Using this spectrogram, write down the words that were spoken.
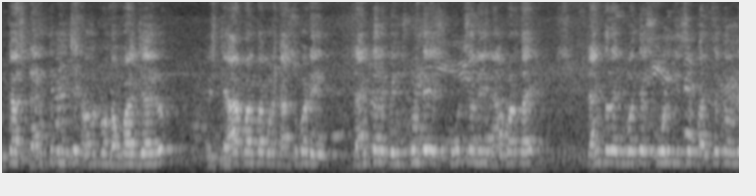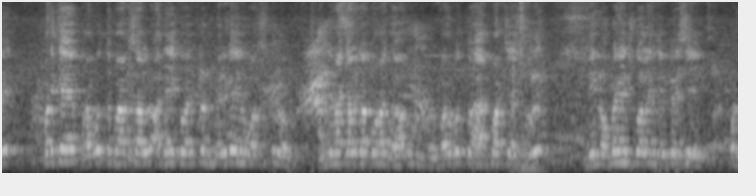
ఇంకా స్ట్రెంగ్త్ పెంచి ఇక్కడ ఉన్నటువంటి ఉపాధ్యాయులు ఈ స్టాఫ్ అంతా కూడా కష్టపడి స్ట్రెంగ్త్ అని పెంచుకుంటే స్కూల్స్ అనేవి నిలబడతాయి. స్ట్రెంగ్త్ తగ్గిపోతే స్కూల్ తీసే పరిస్థితి ఉంది. ఇప్పటికే ప్రభుత్వ పాఠశాలలో అనేకమైనటువంటి మెరుగైన వసతులు అన్ని రకాలుగా కూడా గవర్నమెంట్ ప్రభుత్వం ఏర్పాటు చేస్తుంది. దీన్ని ఉపయోగించుకోవాలని చెప్పేసి ఒక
